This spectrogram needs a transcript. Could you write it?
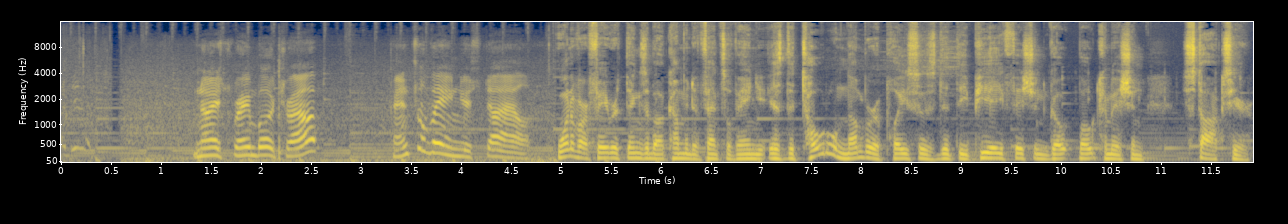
I did. Nice rainbow trout, Pennsylvania style. One of our favorite things about coming to Pennsylvania is the total number of places that the PA Fish and Goat Boat Commission stocks here.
